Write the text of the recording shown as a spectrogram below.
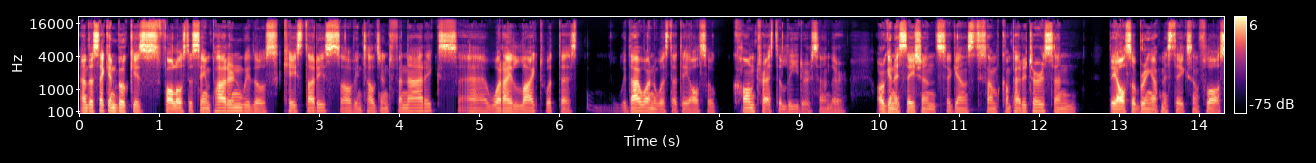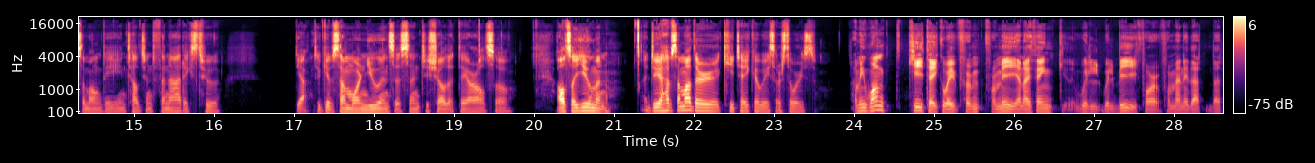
And the second book is follows the same pattern with those case studies of intelligent fanatics. Uh, what I liked with the with that one was that they also contrast the leaders and their organizations against some competitors and they also bring up mistakes and flaws among the intelligent fanatics to yeah to give some more nuances and to show that they are also also human. Do you have some other key takeaways or stories? I mean one key takeaway for for me and i think will will be for for many that that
